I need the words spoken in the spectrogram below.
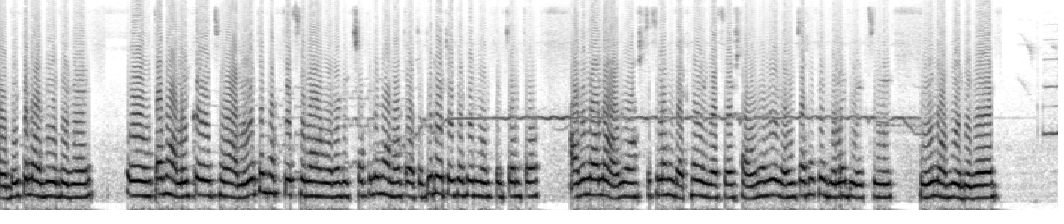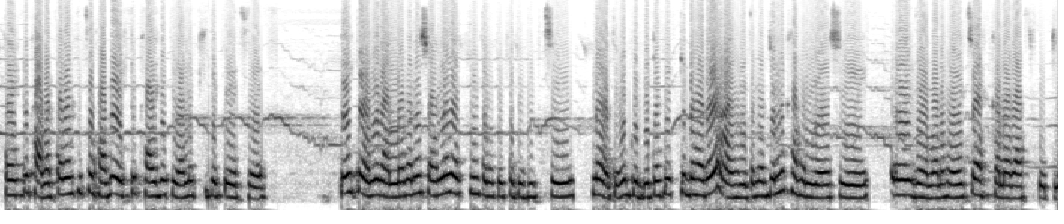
ওদেরকে নামিয়ে দেবে। ও, তা ভালোই করেছ। আমিও তো ভাবতেছিলাম ওরা রিক্সা পেলে ভালো হতো অত দূর হেঁটে যাবে মন পর্যন্ত। আরে না না, আমি আসতেছিলাম, দেখা হয়ে গেছে। সঙ্গে আমি রহিজাটাকে বলে দিয়েছি, তুমি নামিয়ে দেবে। তা একটু খাবার টাবার কিছু হবে, একটু খাই দেখি, অনেক খিদে পেয়েছে। এই তো, আমি রান্না বান্না সারলাম এখন তোমাকে খেতে দিচ্ছি। না, তুমি গুড্ডিটাকে একটু ধরো, আর আমি তোমার জন্য খাবার নিয়ে আসি। এই যে, আমার হয়েছে একখানা রাজপুত্র।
